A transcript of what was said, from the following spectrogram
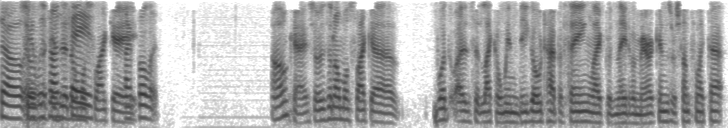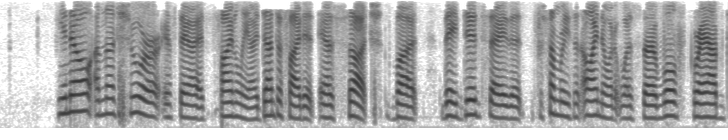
so, So it was is it unfazed like a by bullets. Okay. So is it almost like a what is it like a Wendigo type of thing, like with Native Americans or something like that? You know, I'm not sure if they finally identified it as such, but they did say that for some reason, oh, I know what it was. The wolf grabbed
